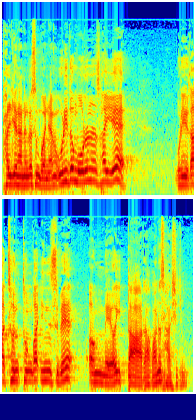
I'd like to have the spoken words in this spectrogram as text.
발견하는 것은 뭐냐면, 우리도 모르는 사이에 우리가 전통과 인습에 얽매여 있다라고 하는 사실입니다.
